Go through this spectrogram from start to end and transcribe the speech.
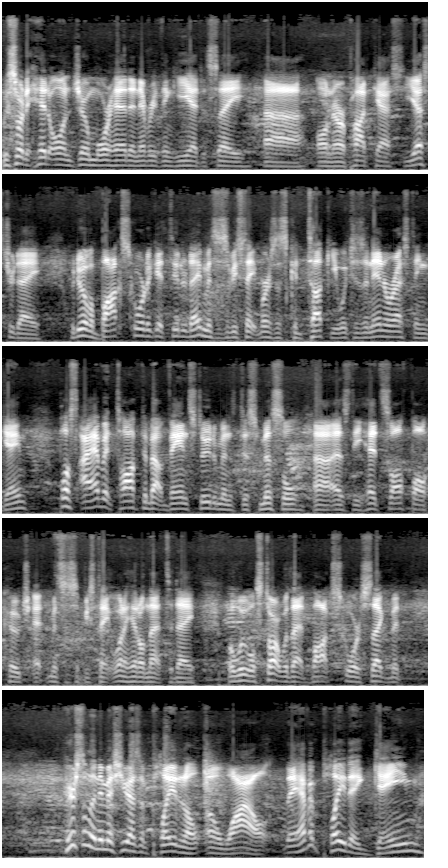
we sort of hit on Joe Moorhead and everything he had to say uh, on our podcast yesterday. We do have a box score to get to today Mississippi State versus Kentucky, which is an interesting game. Plus, I haven't talked about Vann Stuedeman's dismissal uh, as the head softball coach at Mississippi State. I want to hit on that today, but we will start with that box score segment. Here's something MSU hasn't played in a, a, while. They haven't played a game,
